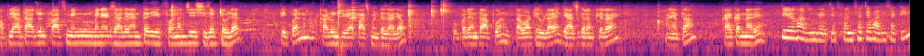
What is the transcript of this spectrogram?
आपले आता अजून पाच मिन मिनिट झाल्यानंतर हे फणस जे शिजत ठेवल्यात ते पण काढून घेऊया पाच मिनटं झाल्यावर. तोपर्यंत आपण तवा ठेवला आहे गॅस गरम केला आहे आणि आता काय करणार आहे? तीळ भाजून घ्यायचे फणसाच्या भाजीसाठी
